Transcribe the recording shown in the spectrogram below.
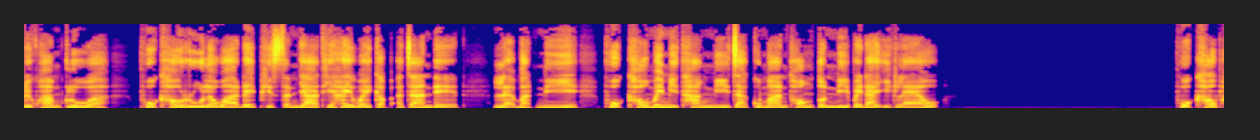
ด้วยความกลัว พวกเขารู้แล้วว่าได้ผิดสัญญาที่ให้ไว้กับอาจารย์เดช และบัดนี้พวกเขาไม่มีทางหนีจากกุมารทองตนนี้ไปได้อีกแล้ว พวกเขาพ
